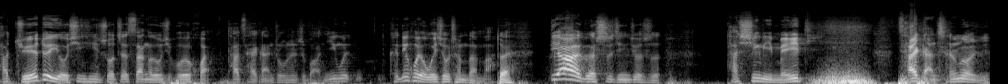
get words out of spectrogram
他绝对有信心说这三个东西不会坏，他才敢终身质保，因为肯定会有维修成本嘛。对。第二个事情就是他心里没底，才敢承诺你，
